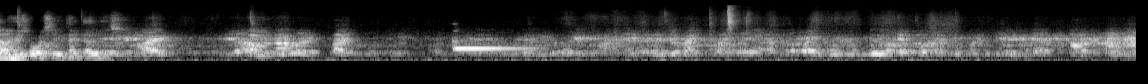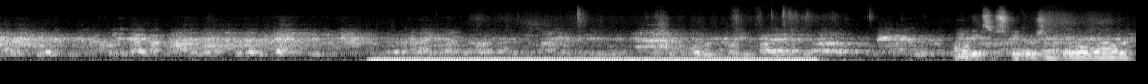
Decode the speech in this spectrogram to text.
Tell me whose voice you think that is? I'm gonna get some speakers and make it a little louder.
